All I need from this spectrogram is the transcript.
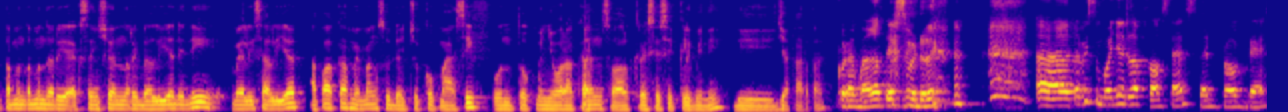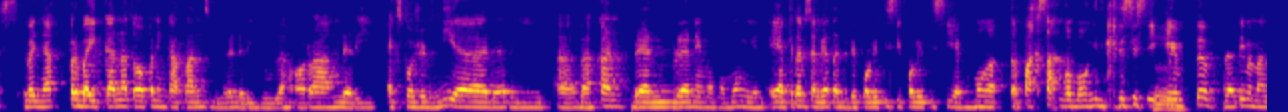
teman-teman dari Extension Rebellion ini Melisa lihat apakah memang sudah cukup masif untuk menyuarakan soal krisis iklim ini di Jakarta? Kurang banget ya sebenarnya. uh, tapi semuanya adalah proses dan progres. Banyak perbaikan atau peningkatan sebenarnya dari jumlah orang, dari exposure media, dari uh, bahkan brand-brand yang mau ngomongin. Ya kita bisa lihat ada dari politisi-politisi yang mau terpaksa ngomongin krisis iklim hmm. itu berarti memang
